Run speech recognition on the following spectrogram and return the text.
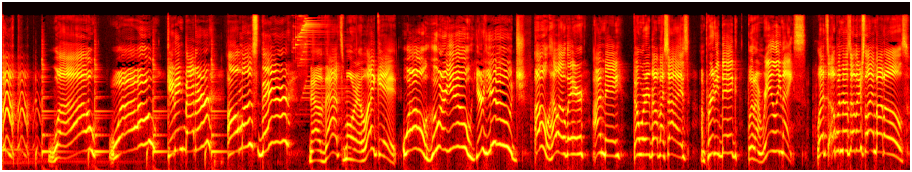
bop. Whoa! Whoa! Getting better? Almost there? Now that's more like it. Whoa, who are you? You're huge. Oh, hello there. I'm Mei. Don't worry about my size. I'm pretty big, but I'm really nice. Let's open those other slime bottles.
